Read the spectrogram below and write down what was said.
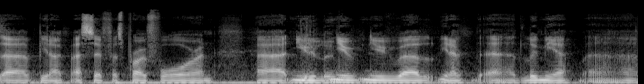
uh, you know a Surface Pro four and uh, new New Lumia. new new uh, you know uh, Lumia. Uh,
